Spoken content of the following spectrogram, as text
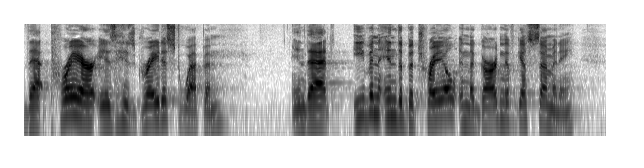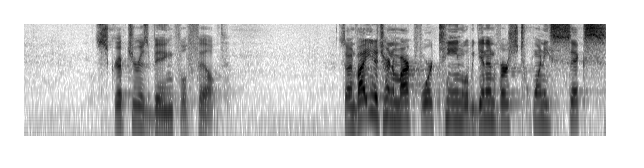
that prayer is his greatest weapon, and that even in the betrayal in the Garden of Gethsemane, Scripture is being fulfilled. So I invite you to turn to Mark 14. We'll begin in verse 26.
